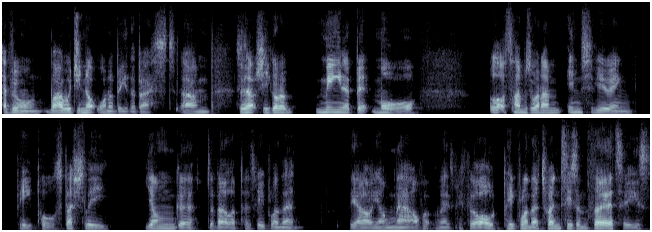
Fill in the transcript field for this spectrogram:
Everyone, why would you not want to be the best? Um, so it's actually got to mean a bit more. A lot of times when I'm interviewing people, especially younger developers, people in their they are young now, but makes me feel old. People in their 20s and 30s,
